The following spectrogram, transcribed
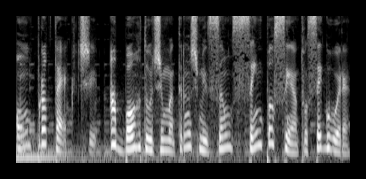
On Protect, a bordo de uma transmissão 100% segura.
